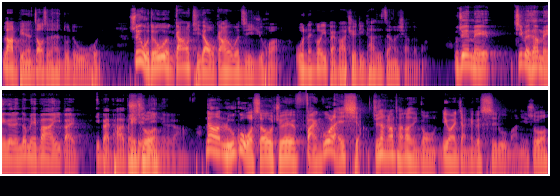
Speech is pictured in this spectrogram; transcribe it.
让别人造成很多的误会。所以我都会问，刚刚提到我刚刚会问自己一句话：我能够一百八确定他是这样想的吗？我觉得每基本上每个人都没办法一百一百趴确定的啦。那如果我时候，我觉得反过来想，就像刚刚谈到你跟我另外讲那个思路嘛，你说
